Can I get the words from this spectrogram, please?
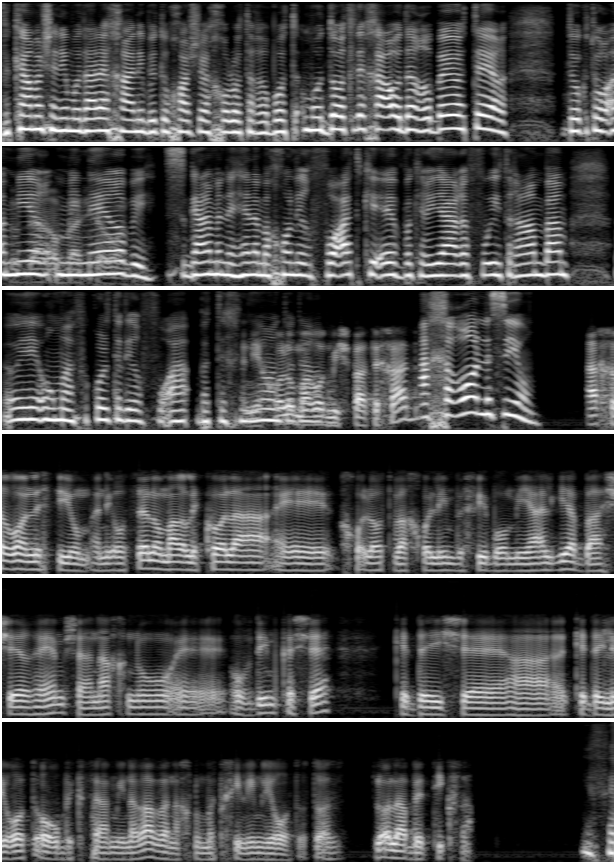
וכמה שאני מודה לך, אני בטוחה שהיכולות הרבות מודות לך עוד הרבה יותר. דוקטור אמיר מינרבי, סגן מנהל המכון לרפואת כאב בקריה הרפואית רמב"ם, אה, ומהפקולטה לרפואה בטכניון. אני יכול לומר עוד משפט אחד? אחרון לסיום. אחרון לסיום, אני רוצה לומר לכל החולות והחולים בפיברומיאלגיה באשר הם, שאנחנו אה, עובדים קשה כדי, שה... כדי לראות אור בקצה המנהרה, ואנחנו מתחילים לראות אותו, אז לא לאבד תקווה. יפה,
